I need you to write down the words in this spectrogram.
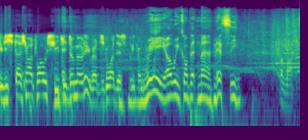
Félicitations à toi aussi qui est demeuré verdinois d'esprit comme Oui, ah oui, complètement. Merci. Au revoir.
